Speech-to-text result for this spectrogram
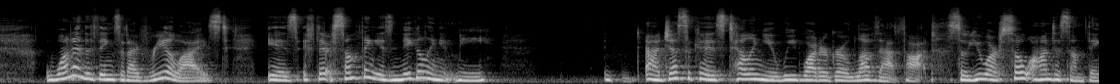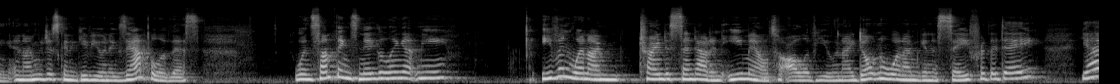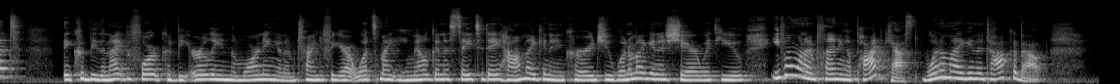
One of the things that I've realized is if there's something is niggling at me, uh, Jessica is telling you, Weed, Water, Grow, love that thought. So you are so onto something. And I'm just going to give you an example of this when something's niggling at me, even when I'm trying to send out an email to all of you and I don't know what I'm going to say for the day yet, it could be the night before, it could be early in the morning, and I'm trying to figure out what's my email going to say today? How am I going to encourage you? What am I going to share with you? Even when I'm planning a podcast, what am I going to talk about?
